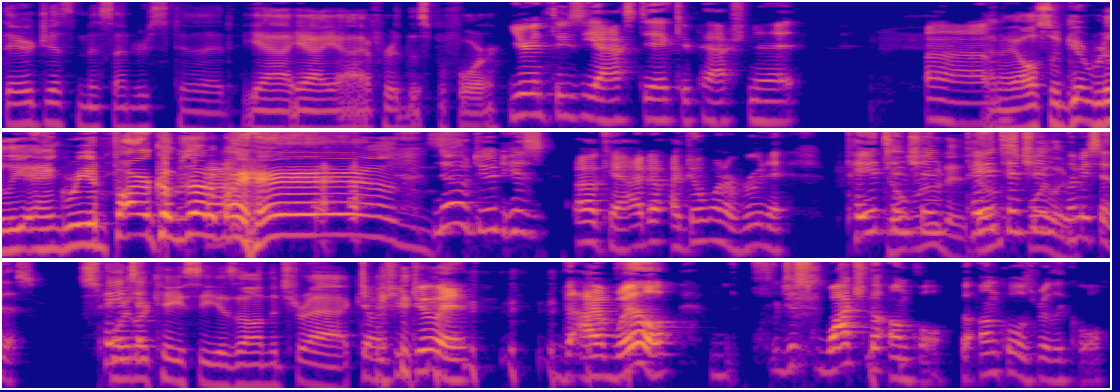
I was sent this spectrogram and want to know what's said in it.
They're just misunderstood. Yeah. Yeah. Yeah. I've heard this before. You're enthusiastic. You're passionate. Um, and I also get really angry, and fire comes out of my hands. No, dude, his okay. I don't. I don't want to ruin it. Pay attention. Pay Don't attention. Let me say this. Spoiler: Casey is on the track. Don't you do it. I will. Just watch the uncle. The uncle is really cool.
